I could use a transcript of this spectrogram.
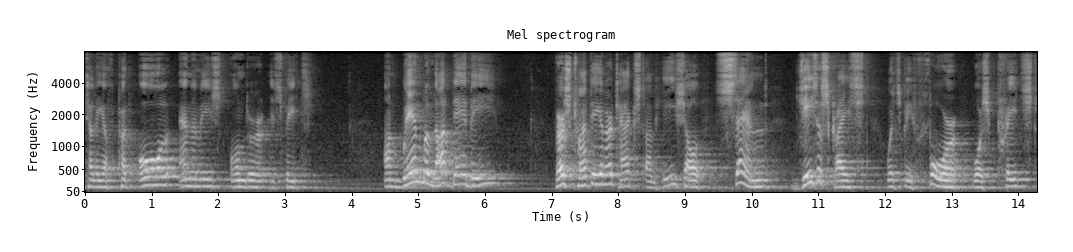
till he hath put all enemies under his feet. And when will that day be? Verse 20 in our text, and he shall send Jesus Christ, which before was preached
